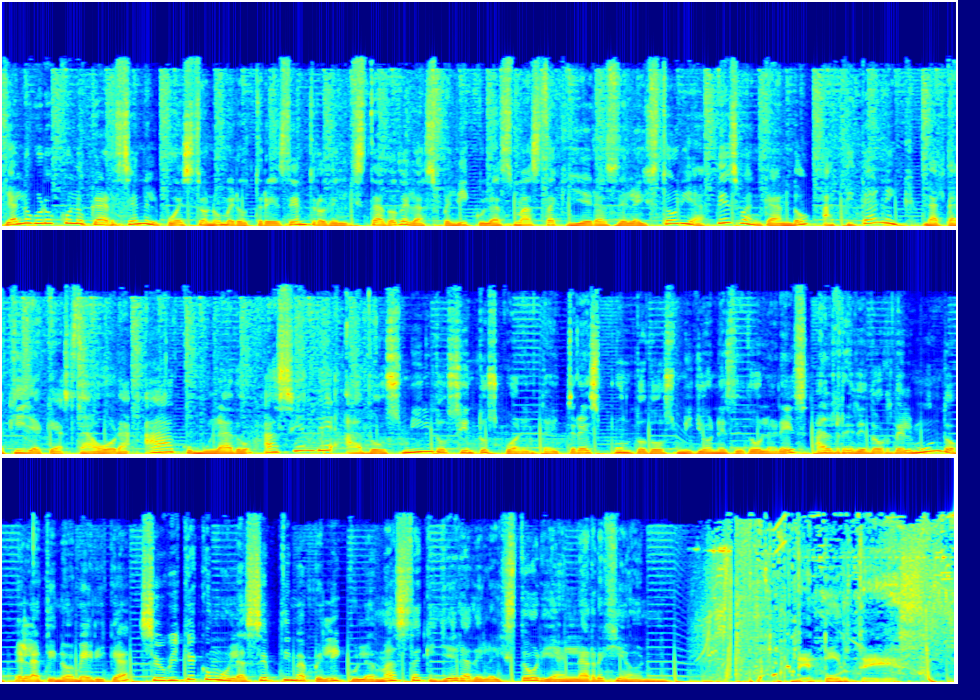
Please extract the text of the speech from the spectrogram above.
ya logró colocarse en el puesto número 3 dentro del listado de las películas más taquilleras de la historia, desbancando a Titanic. La taquilla que hasta ahora ha acumulado asciende a 2.243.2 millones de dólares alrededor del mundo. En Latinoamérica, se ubica como la séptima película más taquillera de la historia en la región. Deportes.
